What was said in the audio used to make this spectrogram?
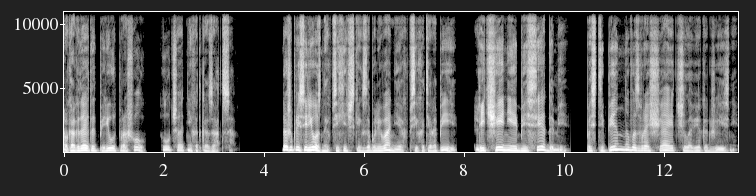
Но когда этот период прошел, лучше от них отказаться. Даже при серьезных психических заболеваниях психотерапии Лечение беседами постепенно возвращает человека к жизни.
